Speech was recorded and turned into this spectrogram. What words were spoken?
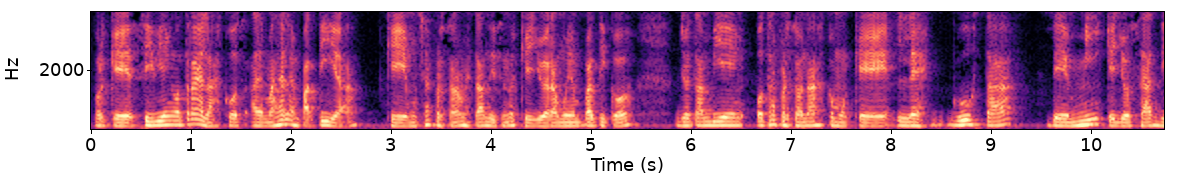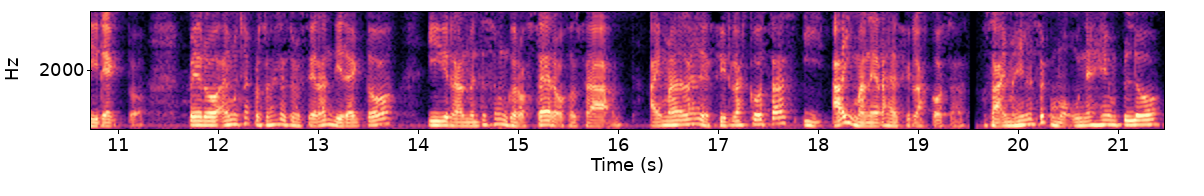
Porque si bien otra de las cosas, además de la empatía, que muchas personas me estaban diciendo que yo era muy empático, yo también, otras personas como que les gusta de mí que yo sea directo. Pero hay muchas personas que se consideran directo y realmente son groseros. O sea, hay maneras de decir las cosas y hay maneras de decir las cosas. O sea, imagínense como un ejemplo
